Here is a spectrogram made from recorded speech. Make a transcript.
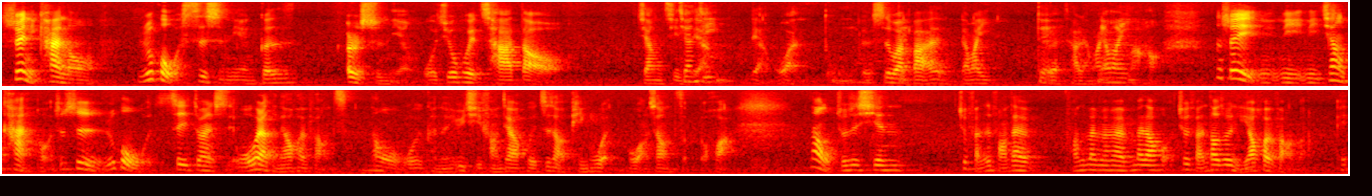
所以你看哦，如果我四十年跟二十年，我就会差到将近两两万多，四万八两万一。对，差两万一嘛，哈。那所以你你你这样看哦，就是如果我这段时间我未来可能要换房子，那我我可能预期房价会至少平稳往上走的话，那我就是先就反正房贷房子卖卖卖卖到就反正到时候你要换房嘛，哎，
